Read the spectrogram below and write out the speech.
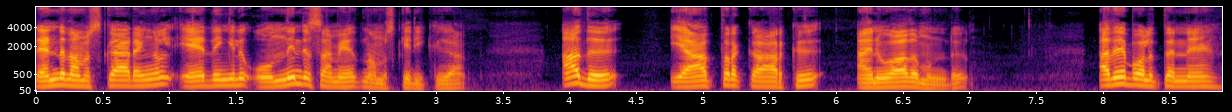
രണ്ട് നമസ്കാരങ്ങൾ ഏതെങ്കിലും ഒന്നിന്റെ സമയത്ത് നമസ്കരിക്കുക. അത് യാത്രക്കാർക്ക് അനുവാദമുണ്ട്. അതേപോലെ തന്നെ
